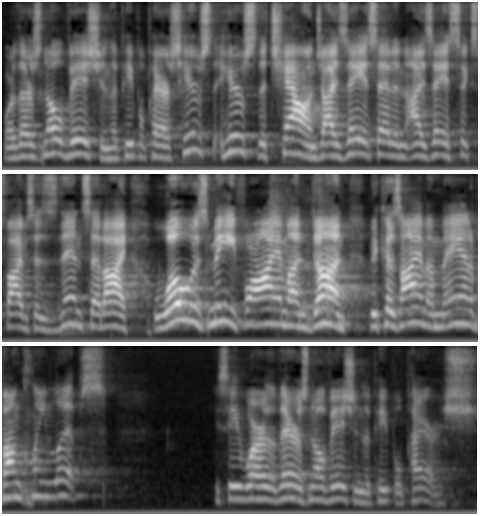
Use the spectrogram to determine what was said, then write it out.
Where there's no vision, the people perish. Here's, here's the challenge. Isaiah said in Isaiah 6 5, says, Then said I, Woe is me, for I am undone, because I am a man of unclean lips. You see, where there is no vision, the people perish.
